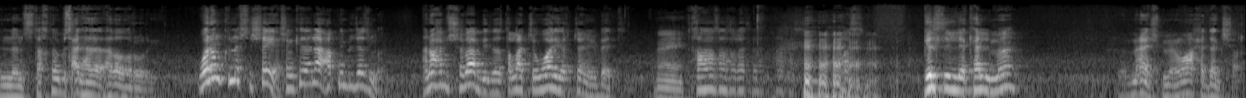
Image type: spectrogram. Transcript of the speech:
إن نستخدمه بس عاد هذا هذا ضروري. وأنا ممكن نفس الشيء عشان كذا لا عطني بالجزمة. أنا واحد من الشباب إذا طلعت جوالي يرجعني البيت. إيه. خلاص خلاص خلاص خلاص قلت لي اللي أكلمه معلش مع واحد أقشر.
